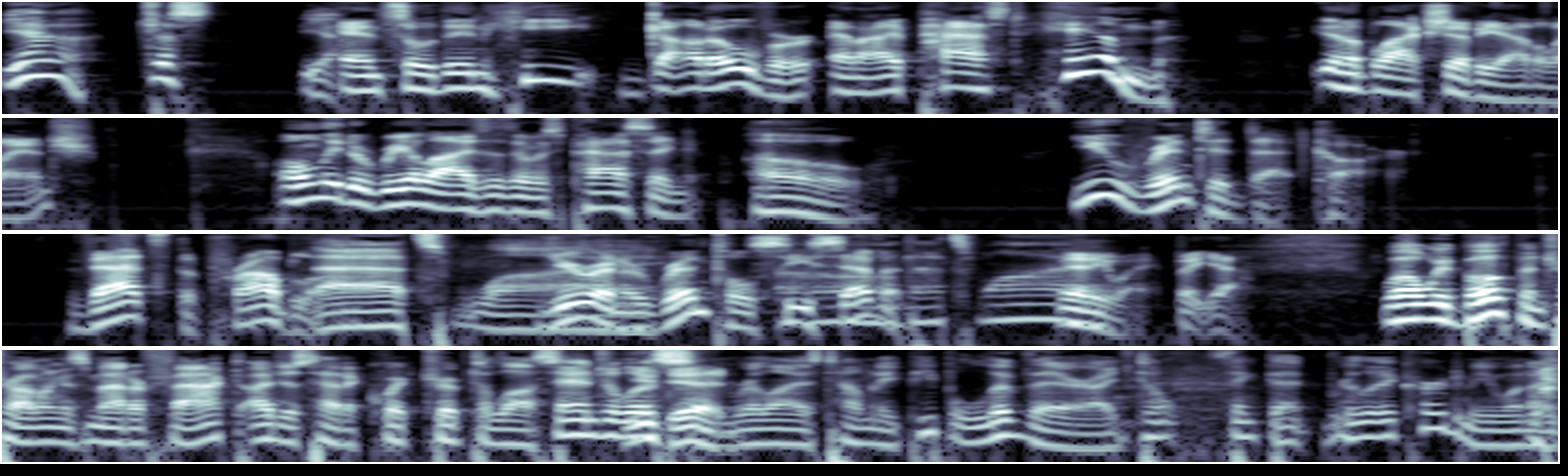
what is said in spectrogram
Yeah, just yeah. And so then he got over, and I passed him in a black Chevy Avalanche, only to realize as I was passing, oh, you rented that car. That's the problem. that's why You're in a rental C7. Oh, that's why. Anyway, but yeah. Well, we've both been traveling, as a matter of fact. I just had a quick trip to Los Angeles You did. and realized how many people live there. I don't think that really occurred to me when I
